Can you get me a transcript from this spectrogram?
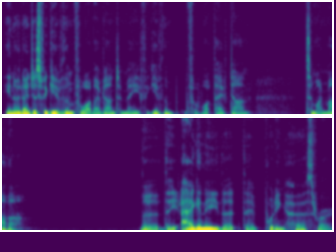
You know, don't just forgive them for what they've done to me, forgive them for what they've done to my mother. The, the agony that they're putting her through.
